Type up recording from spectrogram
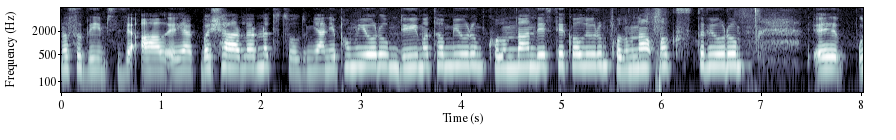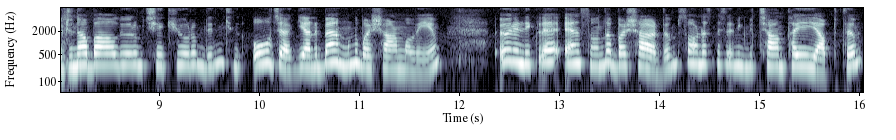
nasıl diyeyim size ağ, ayak baş ağrılarına tutuldum. Yani yapamıyorum, düğüm atamıyorum, kolumdan destek alıyorum, kolumdan atmak ıstırıyorum. E, ucuna bağlıyorum, çekiyorum. Dedim ki olacak yani ben bunu başarmalıyım. Öylelikle en sonunda başardım. Sonrasında işte dediğim gibi çantayı yaptım.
